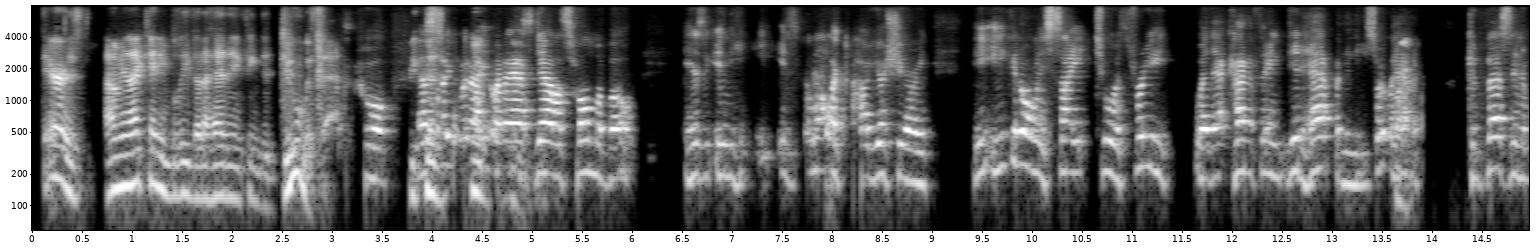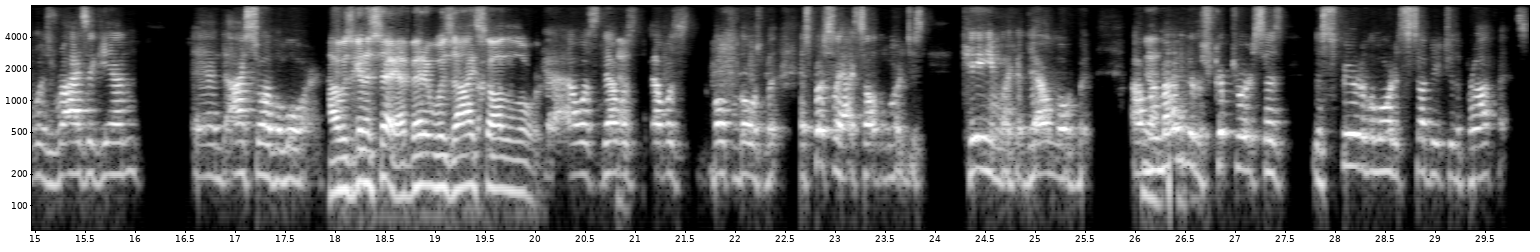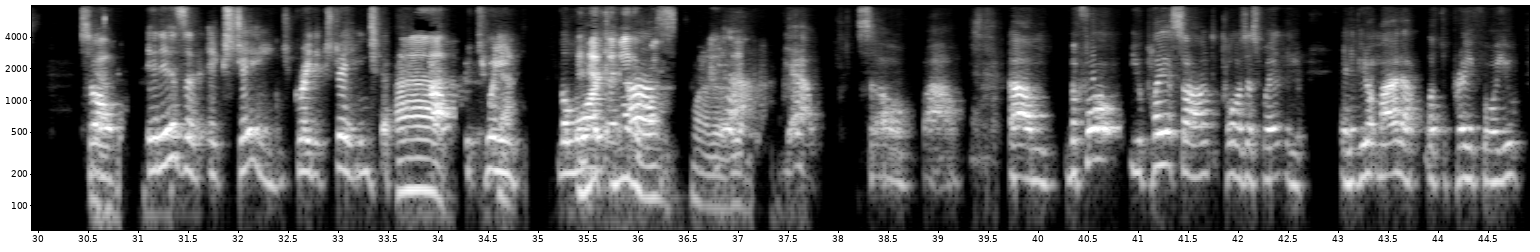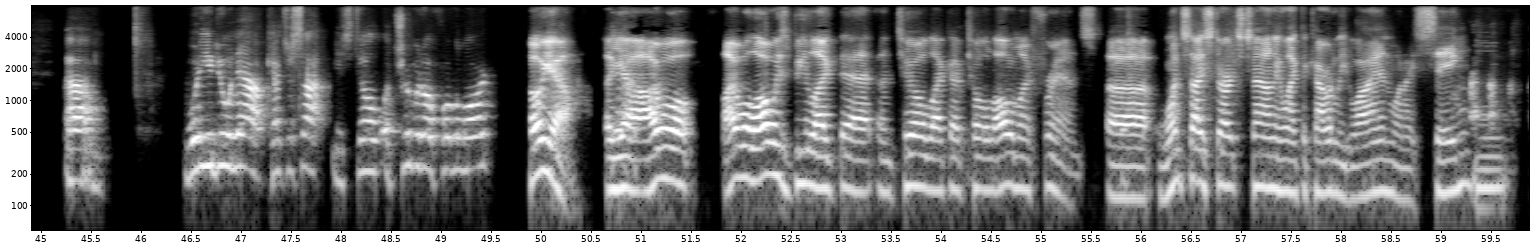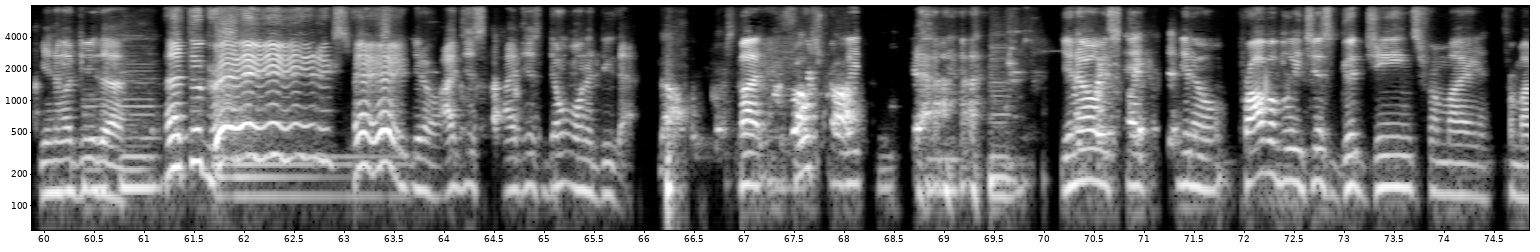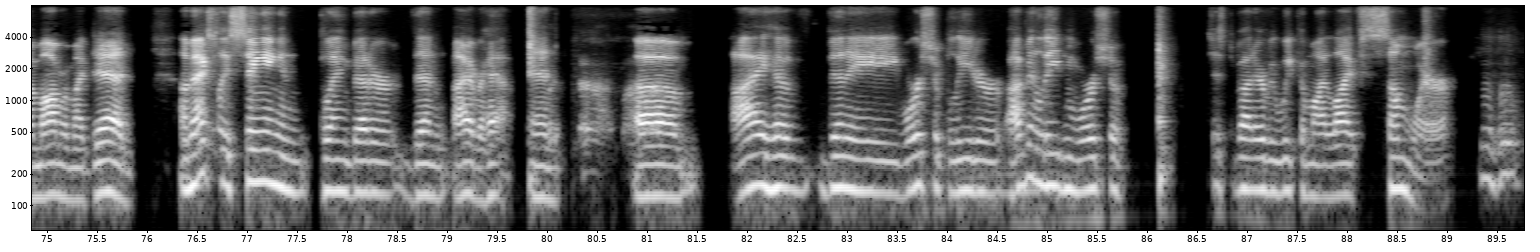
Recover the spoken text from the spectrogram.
there is, I mean, I can't even believe that I had anything to do with that. Cool. Because- That's like when I, when I asked Dallas Holm about his, and he, it's a lot like how you're sharing. He, he could only cite two or three where that kind of thing did happen. And he certainly had to confess and it was Rise Again and I Saw the Lord. I was going to say, I bet it was I Saw the Lord. Yeah, I was, that Yeah. was, that was both of those, but especially I Saw the Lord just came like a download. But I'm Yeah. reminded of the scripture where it says, the Spirit of the Lord is subject to the prophets. So Yeah. it is an exchange, great exchange Ah, uh, between the and Lord and, one, us. one of those. Yeah, Yeah. yeah. So wow. Um, before you play a song to close us with, and, and if you don't mind, I'd love to pray for you. Um, what are you doing now? Catch us up. You still a troubadour for the Lord? Oh yeah. Uh, yeah, Yeah. I will I will always be like that until like I've told all of my friends. Uh once I start sounding like the cowardly lion when I sing, you know, do the at the great extent, you know, I just I just don't want to do that. No, of course But fortunately, Yeah. you know, it's like, you know, probably just good genes from my from my mom or my dad. I'm actually singing and playing better than I ever have. And um, I have been a worship leader. I've been leading worship just about every week of my life somewhere, Mhm.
